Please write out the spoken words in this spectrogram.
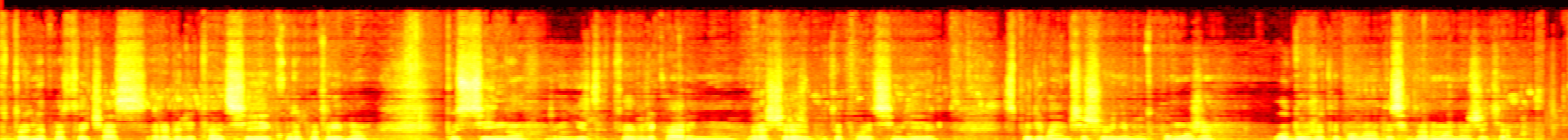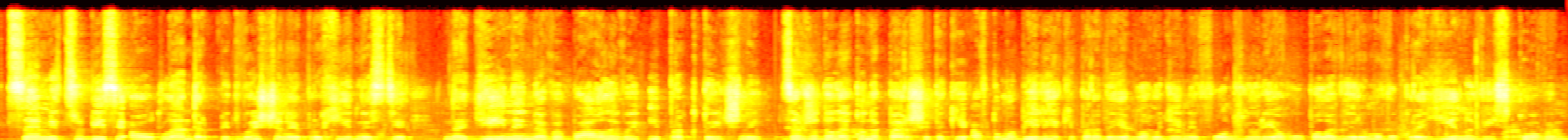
в той непростий час реабілітації, коли потрібно постійно їздити в лікарні, врешті-решт бути поруч з сім'єю. Сподіваємося, що він йому допоможе одужати, повернутися до нормального життя. Це Mitsubishi Outlander підвищеної прохідності, надійний, невибагливий і практичний. Це вже далеко не перший такий автомобіль, який передає благодійний фонд Юрія Гупала Віримо в Україну військовим.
